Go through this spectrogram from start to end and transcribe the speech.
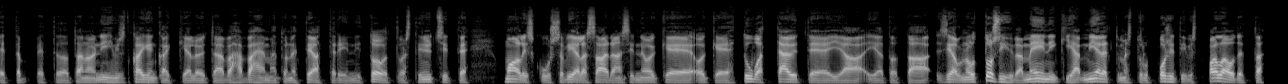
että, että tota, noin ihmiset kaiken kaikkiaan löytää vähän vähemmän tuonne teatteriin, niin toivottavasti nyt sitten maaliskuussa vielä saadaan sinne oikein, oikein tuvat täyteen ja, ja tota, siellä on ollut tosi hyvä meininki ja mielettömästi tullut positiivista palautetta.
